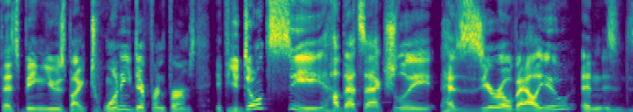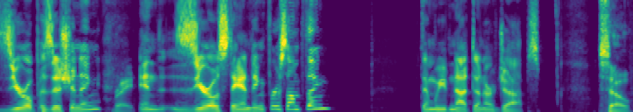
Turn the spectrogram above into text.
that's being used by 20 different firms. If you don't see how that's actually has zero value and zero positioning Right. and zero standing for something, then we've not done our jobs. So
